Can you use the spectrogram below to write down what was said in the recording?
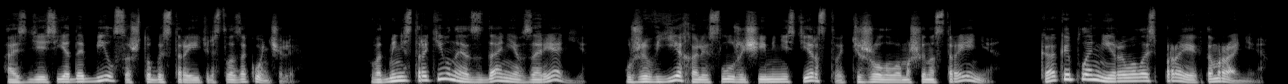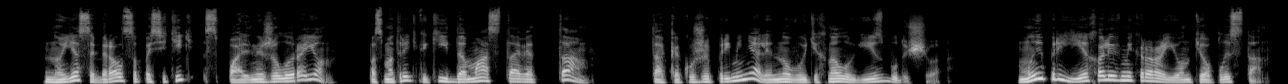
А здесь я добился, чтобы строительство закончили. В административное здание в Зарядье уже въехали служащие Министерства тяжелого машиностроения как и планировалось проектом ранее. Но я собирался посетить спальный жилой район, посмотреть, какие дома ставят там, так как уже применяли новую технологию из будущего. Мы приехали в микрорайон Теплый Стан,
